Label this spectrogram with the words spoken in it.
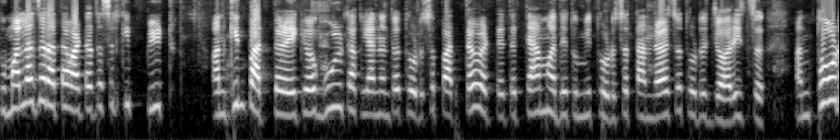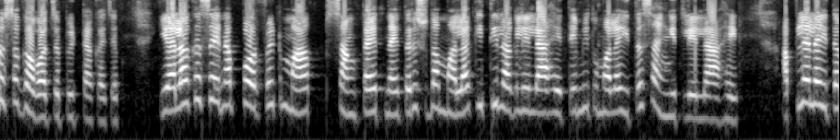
तुम्हाला जर आता वाटत असेल की पीठ आणखीन पातळ आहे किंवा गूळ टाकल्यानंतर थोडंसं पातळ वाटतं तर त्यामध्ये तुम्ही थोडंसं तांदळाचं थोडं ज्वारीचं आणि थोडंसं गव्हाचं पीठ टाकायचं याला कसं आहे ना परफेक्ट माप सांगता येत नाही तरी सुद्धा मला किती लागलेलं आहे ते मी तुम्हाला इथं सांगितलेलं आहे. आपल्याला इथं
